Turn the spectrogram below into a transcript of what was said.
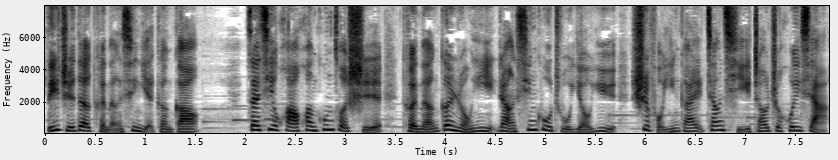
离职的可能性也更高。在计划换工作时，可能更容易让新雇主犹豫是否应该将其招至麾下。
